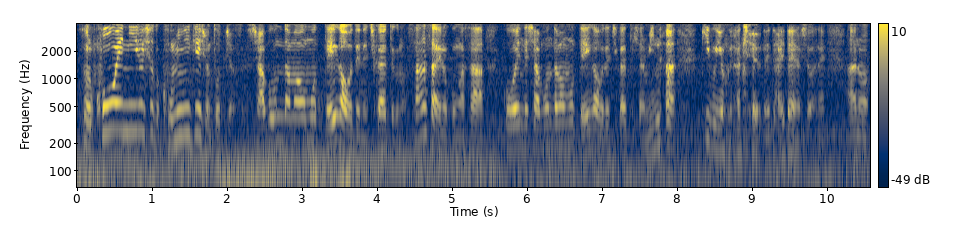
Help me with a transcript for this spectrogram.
その公園にいる人とコミュニケーション取っちゃうんですよ。シャボン玉を持って笑顔でね近寄ってくの。3歳の子がさ公園でシャボン玉持って笑顔で近寄ってきたらみんな気分良くなっちゃうよね大体の人がね。あの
